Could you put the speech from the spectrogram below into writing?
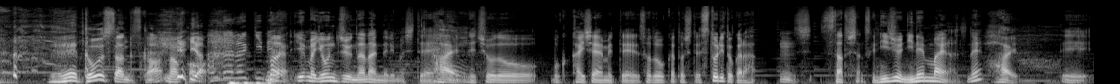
えー、どうしたんですか？なんか。いや驚きで、まあ、今47になりまして、はい。でちょうど僕会社辞めて書道家としてストリートからうん。ススタートしたんですけど22年前なんですね。はいで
